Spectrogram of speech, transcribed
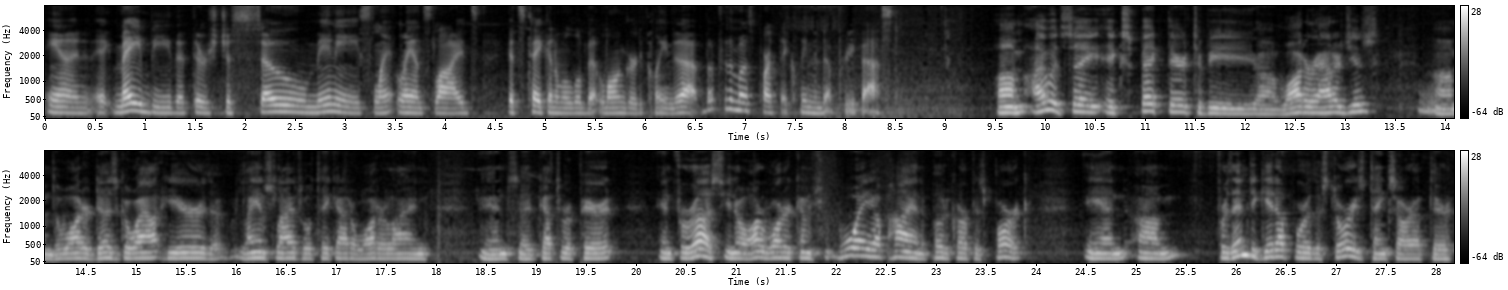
and it may be that there's just so many slant landslides. It's taken them a little bit longer to clean it up, but for the most part, they cleaned it up pretty fast. Um, I would say expect there to be uh, water outages. Um, the water does go out here. The landslides will take out a water line, and so they've got to repair it. And for us, you know, our water comes way up high in the Podocarpus Park, and um, for them to get up where the storage tanks are up there,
